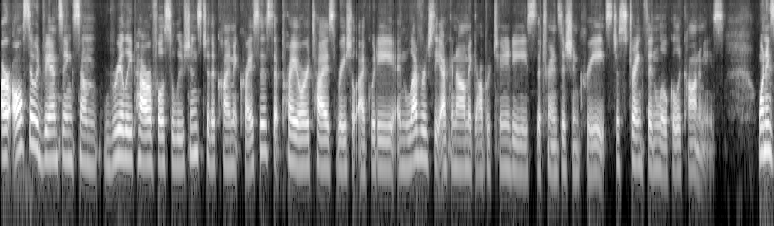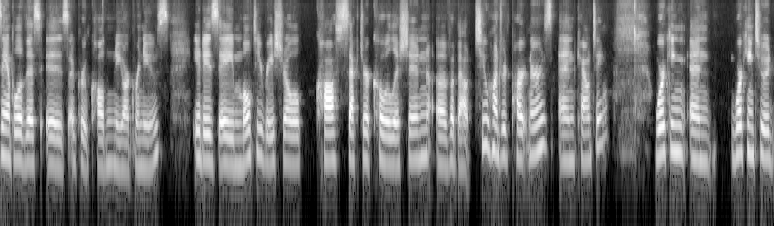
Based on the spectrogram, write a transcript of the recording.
are also advancing some really powerful solutions to the climate crisis that prioritize racial equity and leverage the economic opportunities the transition creates to strengthen local economies. One example of this is a group called New York Renews. It is a multiracial cost sector coalition of about 200 partners and counting, working and working to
